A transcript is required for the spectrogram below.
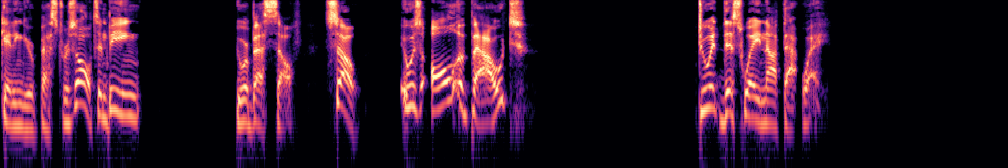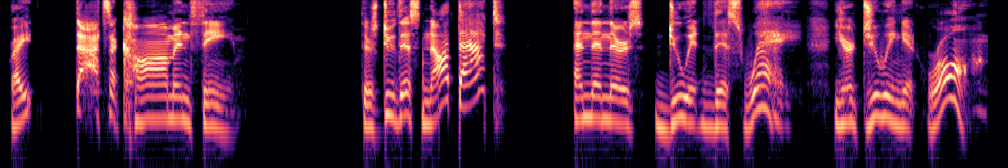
getting your best results and being your best self. So, it was all about do it this way, not that way right? That's a common theme. There's do this, not that. And then there's do it this way. You're doing it wrong.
